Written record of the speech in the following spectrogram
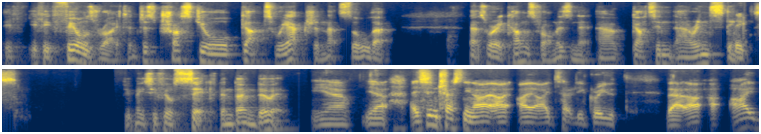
If if it feels right, and just trust your gut reaction. That's all that. That's where it comes from, isn't it? Our gut, in our instincts if it makes you feel sick, then don't do it. Yeah, yeah, it's interesting. I I, I totally agree with that. I, I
